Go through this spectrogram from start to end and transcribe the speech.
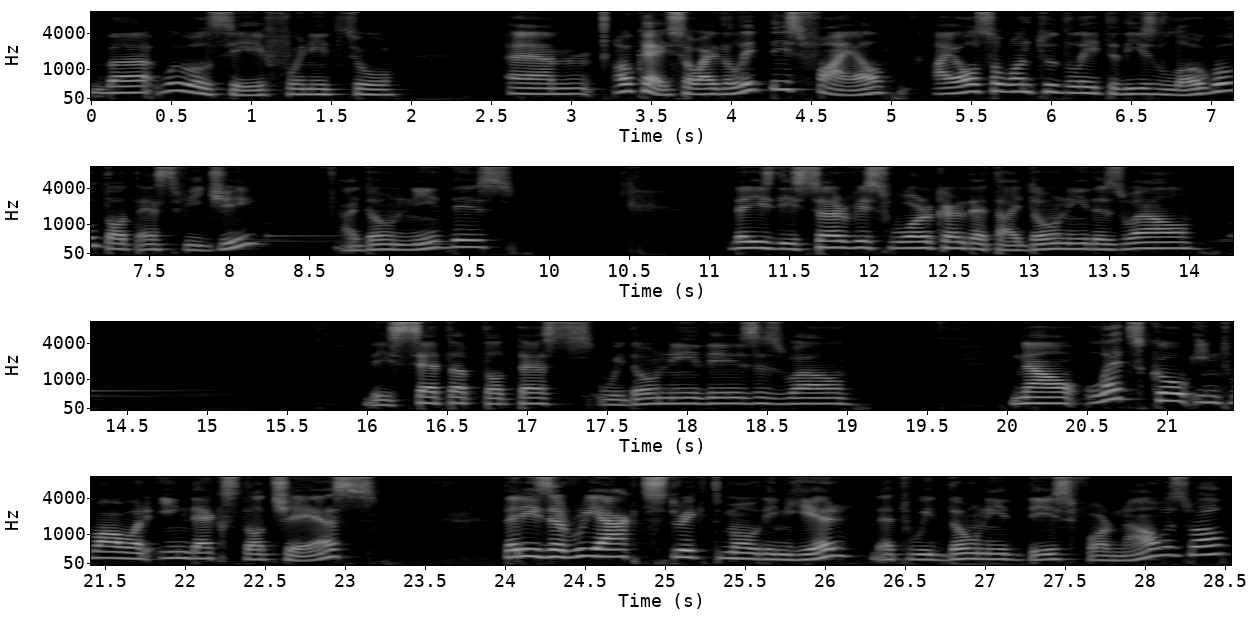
but we will see if we need to. Um, okay, so I delete this file. I also want to delete this logo.svg. I don't need this. There is the service worker that I don't need as well. The setup.tests, we don't need this as well. Now let's go into our index.js. There is a React strict mode in here that we don't need this for now as well.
